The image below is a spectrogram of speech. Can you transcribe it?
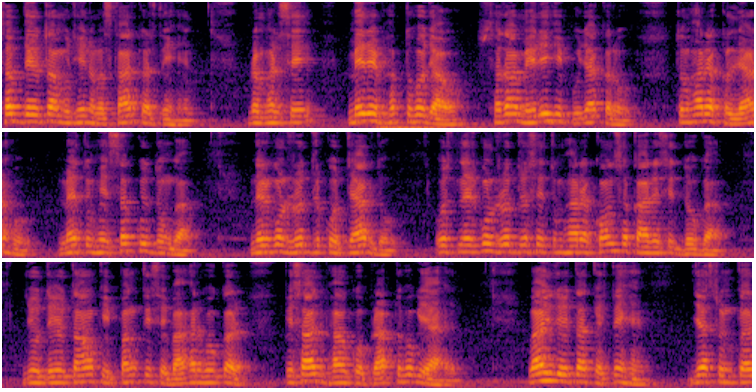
सब देवता मुझे नमस्कार करते हैं। ब्रह्मण से, मेरे भक्त हो जाओ, सदा मेरी ही पूजा करो, तुम्हारा कल्याण हो, मैं तुम्हें सब कुछ दूँगा। निर्गुण रुद्र को त्याग दो, उस निर्गुण रुद्र से तुम्हारा कौन सा कार्य सिद्ध होगा? जो देवताओं की पंक्ति से बाहर होकर पिशाच भाव को प्राप्त हो गया है। वायु देवता कहते हैं, यह सुनकर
